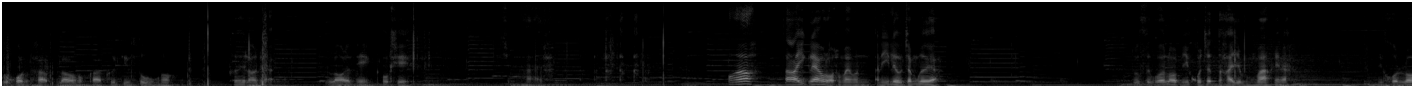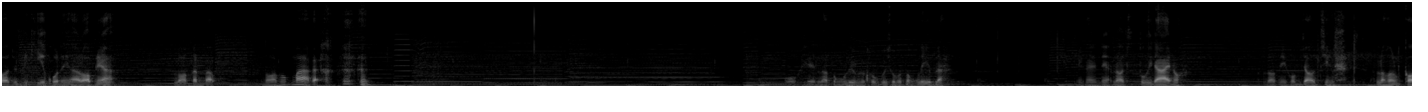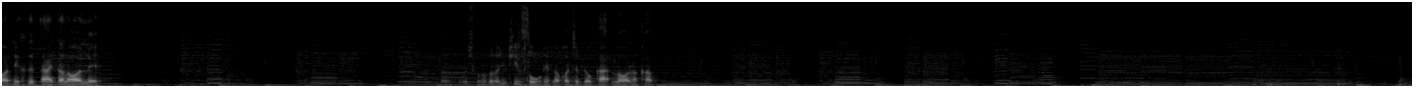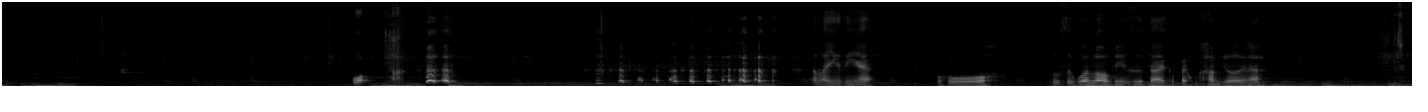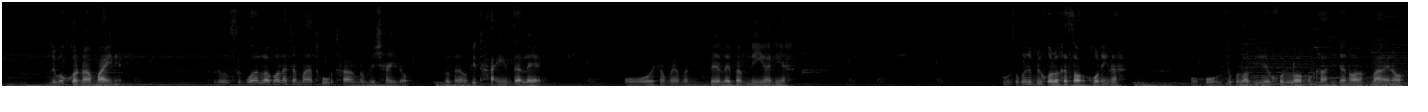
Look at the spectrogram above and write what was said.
ทุกคนครับ เราทำการขึ้นที่สูงเนาะเพื่อให้เราเนี่ยรอดนั่นเอง โอเคชิบหายละว้าตายอีกแล้วเหรอทำไมมันอันนี้เร็วจังเลยอะ รู้สึกว่ารอบนี้คนจะตายเยอะมากๆเลยนะ มีคนรอดอยู่ไม่กี่คนเองอะรอบเนี้ย รอดกันแบบน้อยมากๆอะโอเคเราต้องรีบนะคุณผู้ชมเราต้องรีบละยังไงเนี่ยเราจะตุยได้เนาะ รอบนี้ผมจะเอาจริงแล้วรอบก่อนนี่คือตายตลอดเลยเออคุณผู้ชมถ้าเกิดเราอยู่ที่สูงเนี่ยเราก็จะมีโอกาสรอดนะครับ อะไรกันเนี่ย โอ้โห รู้สึกว่ารอบนี้คือตายกันไปค่อนข้างเยอะเลยนะ หรือว่าคนมาใหม่เนี่ย รู้สึกว่าเราก็น่าจะมาถูกทางนไม่ใช่หรอกสดงว่าผิดทางตั้งแต่แรก โอ้ยทำไมมันเป็นอะไรแบบนี้อะเนี่ย รู้สึกว่าจะมีคนรอดแค่สองคนเองนะ อ้โหรู้สึกว่ารอบนี้คนรอดค่อนข้างที่จะน้อยมากเลยเนาะ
